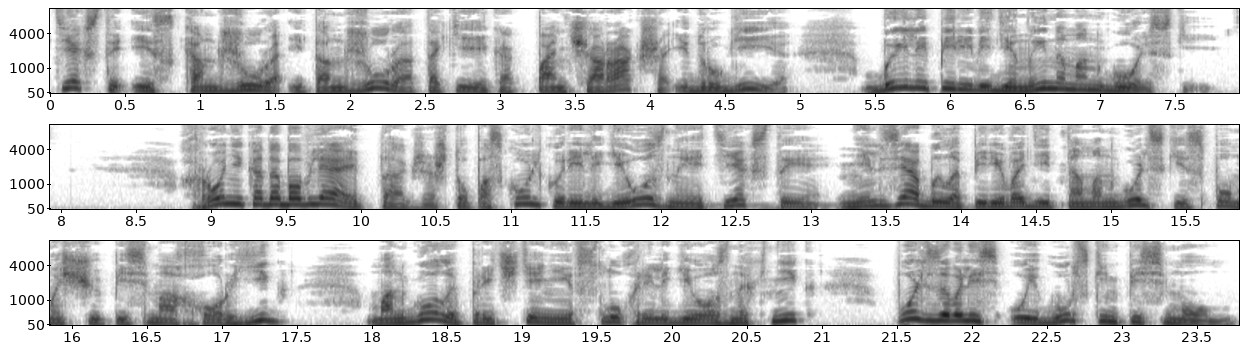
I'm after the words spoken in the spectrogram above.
тексты из Канджура и Танджура, такие как Панчаракша и другие, были переведены на монгольский. Хроника добавляет также, что поскольку религиозные тексты нельзя было переводить на монгольский с помощью письма Хор-Йиг, монголы при чтении вслух религиозных книг пользовались уйгурским письмом.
